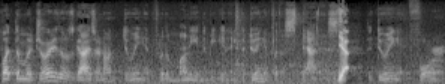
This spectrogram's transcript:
But the majority of those guys are not doing it for the money in the beginning. They're doing it for the status. Yeah. They're doing it for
